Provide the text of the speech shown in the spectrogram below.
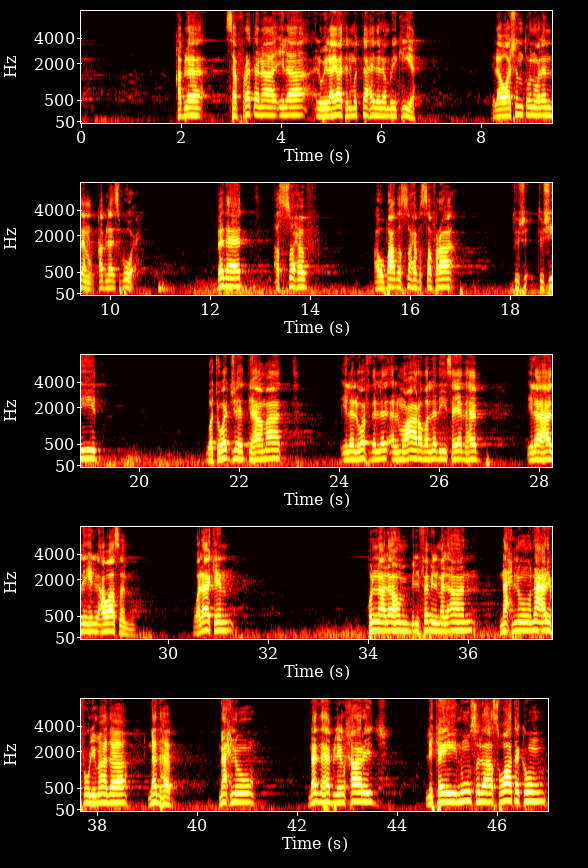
قبل سفرتنا إلى الولايات المتحدة الأمريكية إلى واشنطن ولندن قبل أسبوع. بدأت الصحف أو بعض الصحف الصفراء تشيد وتوجه اتهامات إلى الوفد المعارض الذي سيذهب إلى هذه العواصم. ولكن قلنا لهم بالفم الملآن نحن نعرف لماذا نذهب. نحن نذهب للخارج لكي نوصل أصواتكم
